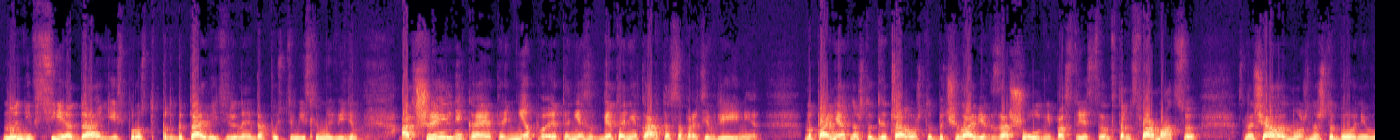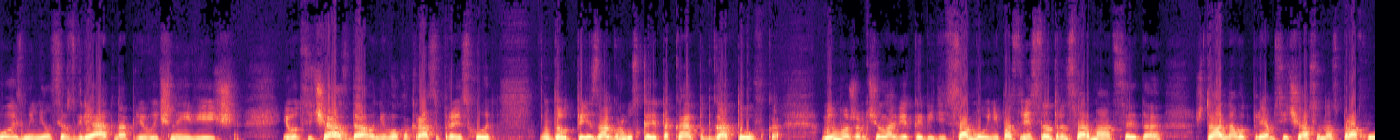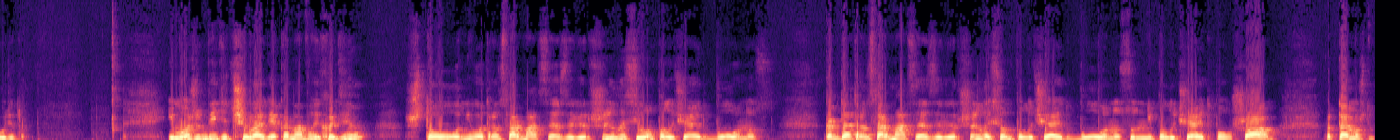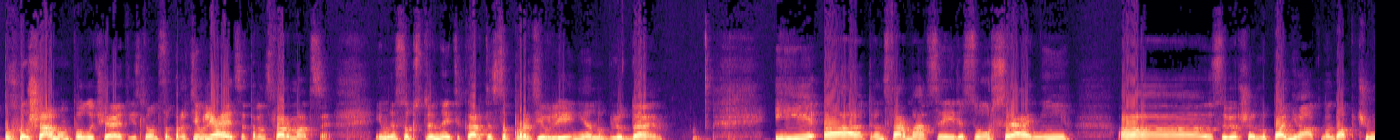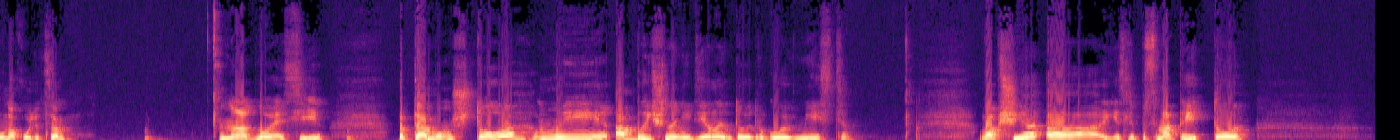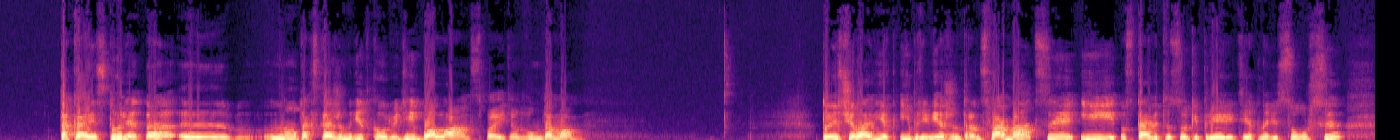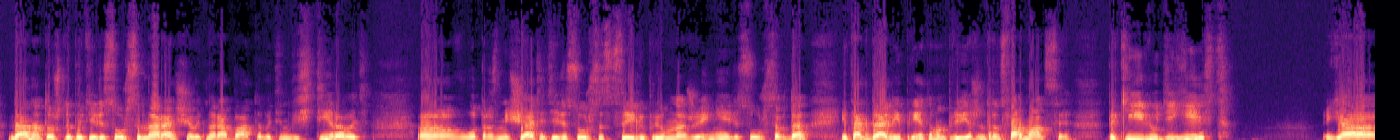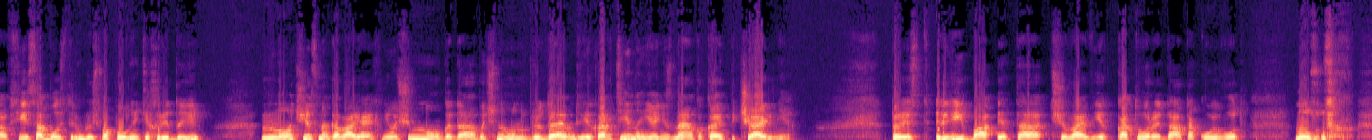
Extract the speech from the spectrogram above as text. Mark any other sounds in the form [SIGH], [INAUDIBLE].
Но не все, да, есть просто подготовительные. Допустим, если мы видим отшельника, это не это не это не карта сопротивления. Но понятно, что для того, чтобы человек зашел непосредственно в трансформацию, сначала нужно, чтобы у него изменился взгляд на привычные вещи. И вот сейчас, да, у него как раз и происходит это вот перезагрузка и такая подготовка. Мы можем человека видеть самой непосредственно трансформации, да, что она вот прямо сейчас у нас проходит. И можем видеть человека на выходе, что у него трансформация завершилась, и он получает бонус. Когда трансформация завершилась, он получает бонус, он не получает по ушам. Потому что по [LAUGHS] ушам он получает, если он сопротивляется трансформации. И мы, собственно, эти карты сопротивления наблюдаем. И а, трансформации и ресурсы, они а, совершенно понятно, да, почему находятся на одной оси. Потому что мы обычно не делаем то и другое вместе. Вообще, а, если посмотреть, то такая история, да, э, ну, так скажем, редко у людей баланс по этим двум домам. То есть человек и привержен трансформации, и ставит высокий приоритет на ресурсы, да, на то, чтобы эти ресурсы наращивать, нарабатывать, инвестировать, вот, размещать эти ресурсы с целью приумножения ресурсов, да, и так далее. И при этом он привержен трансформации. Такие люди есть. Я всей собой стремлюсь пополнить их ряды. Но, честно говоря, их не очень много, да? Обычно мы наблюдаем две картины, я не знаю, какая печальнее. То есть либо это человек, который, да, такой вот, ну,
